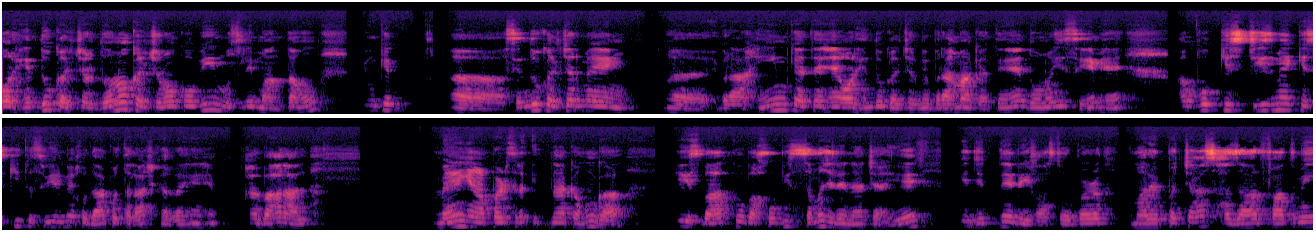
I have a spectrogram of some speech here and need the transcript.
और हिंदू कल्चर, दोनों कल्चरों को भी मुस्लिम मानता हूँ, क्योंकि सिंधु कल्चर में इब्राहिम कहते हैं और हिंदू कल्चर में ब्राह्मा कहते हैं, दोनों ही सेम हैं। अब वो किस चीज़ में, किसकी तस्वीर में खुदा को तलाश कर रहे हैं? हर बहरहाल, मैं यहाँ पर सिर्फ़ इतना कहूँगा कि इस बात को बखूबी समझ लेना चाहिए कि जितने भी ख़ास तौर पर हमारे पचास हज़ार फातमी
